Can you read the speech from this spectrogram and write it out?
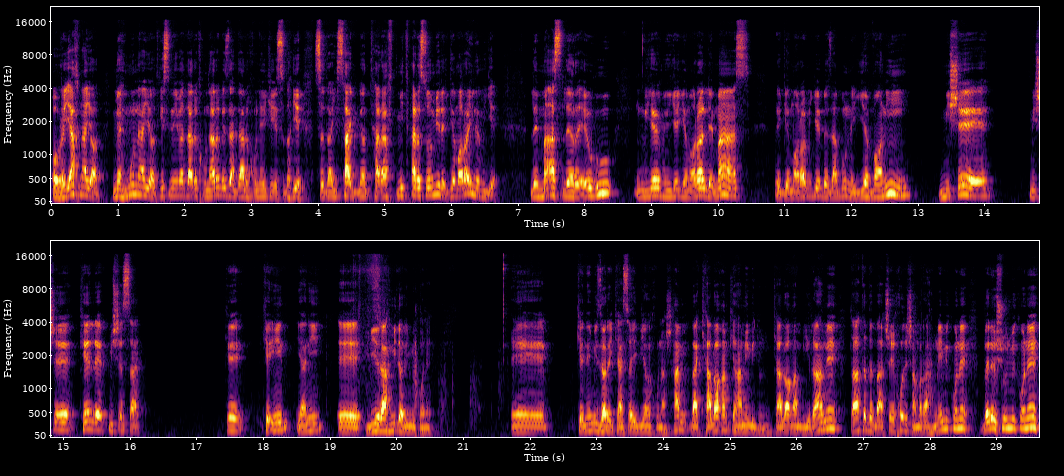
اوره یخ نیاد مهمون نیاد کسی نمیاد در خونه رو بزن در خونه که یه صدای صدای سگ میاد طرف میترسه و میره. گمارا اینو میگه. لمس لرعهو میگه میگه گمارا لمس به گمارا میگه به زبون یوانی میشه میشه کلب میشه سگ. که که این یعنی بیرحمی داری می‌کنه. که نمی‌ذاره کسایی بیان خونش. هم و کلاق هم که همه می‌دونیم. کلاق هم بیرحمه. تا حتی به بچه خودش هم رحم نمی‌کنه. ولشون می‌کنه.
